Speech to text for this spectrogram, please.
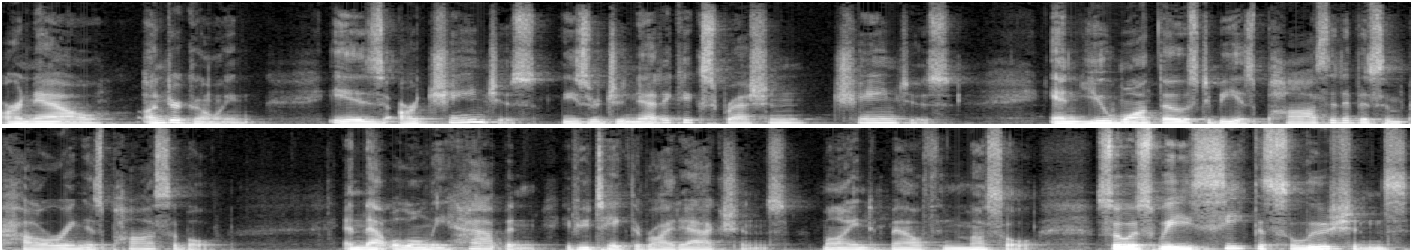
are now undergoing is our changes. These are genetic expression changes. And you want those to be as positive, as empowering as possible. And that will only happen if you take the right actions mind, mouth, and muscle. So, as we seek the solutions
